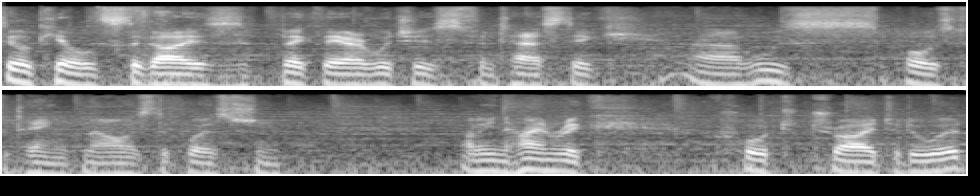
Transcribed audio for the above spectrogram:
Still kills the guys back there, which is fantastic. Uh, who's supposed to tank now is the question. I mean, Heinrich could try to do it.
